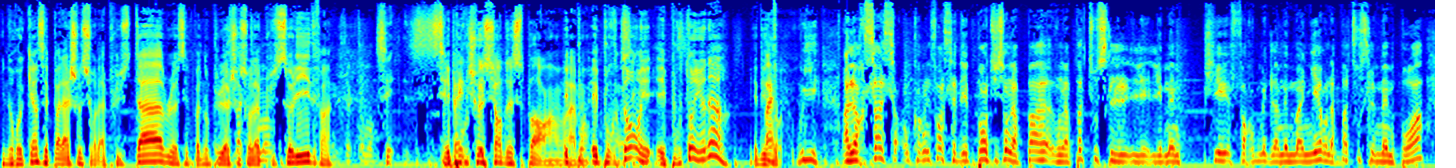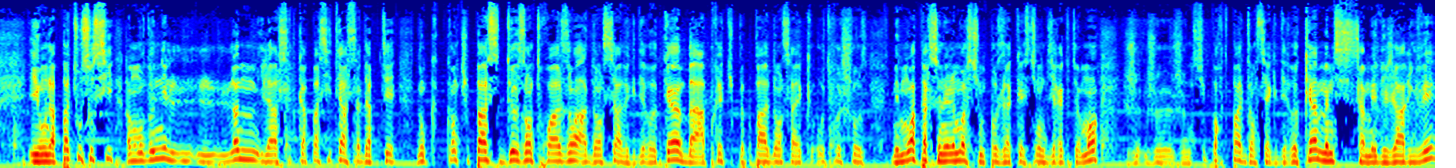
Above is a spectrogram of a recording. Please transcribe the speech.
une requin, c'est pas la chaussure la plus stable, c'est pas non plus la chaussure la plus solide. Enfin. C'est pas pour- une chaussure de sport, hein, et, vraiment. pour- et pourtant, et, et pourtant, il y en a. Il y a des Ouais. Oui, alors ça, encore une fois, ça dépend. Tu sais, on n'a pas, on n'a pas tous les, les- les mêmes pieds formés de la même manière, on n'a pas tous le même poids, et on n'a pas tous aussi. À un moment donné, l'homme, il a cette capacité à s'adapter. Donc, quand tu passes deux ans, trois ans à danser avec des requins, bah après, tu peux pas danser avec autre chose. Mais moi, personnellement, si tu me poses la question directement, je, ne supporte pas danser avec des requins, même si ça m'est déjà arrivé.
